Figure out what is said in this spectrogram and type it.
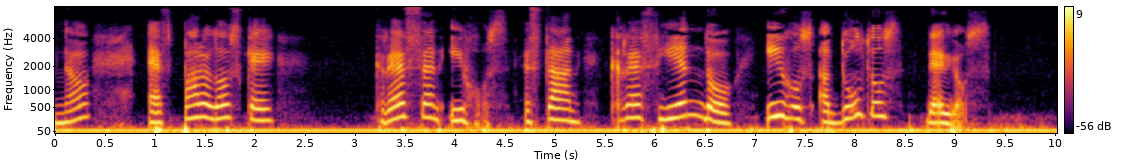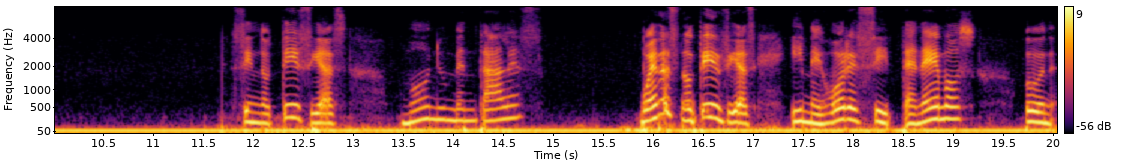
No, es para los que crecen hijos, están creciendo hijos adultos de Dios. Sin noticias monumentales, buenas noticias y mejores si tenemos un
